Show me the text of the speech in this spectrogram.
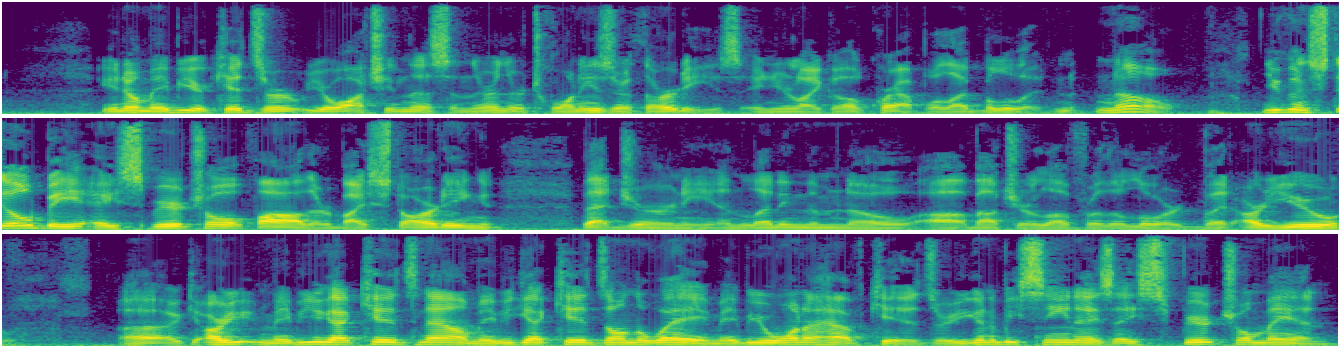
You know maybe your kids are you're watching this and they're in their 20s or 30s and you're like oh crap well i blew it. No you can still be a spiritual father by starting that journey and letting them know uh, about your love for the lord. But are you uh, are you maybe you got kids now. Maybe you got kids on the way. Maybe you want to have kids. Are you going to be seen as a spiritual man?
